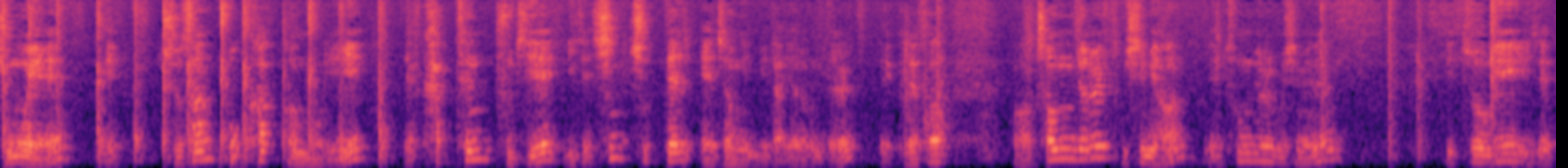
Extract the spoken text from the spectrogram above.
규모의 예, 주상 복합 건물이 예, 같은 부지에 이제 신축될 예정입니다, 여러분들. 예, 그래서 어, 청주를 보시면 예, 청주를 보시면은 이쪽이 이제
